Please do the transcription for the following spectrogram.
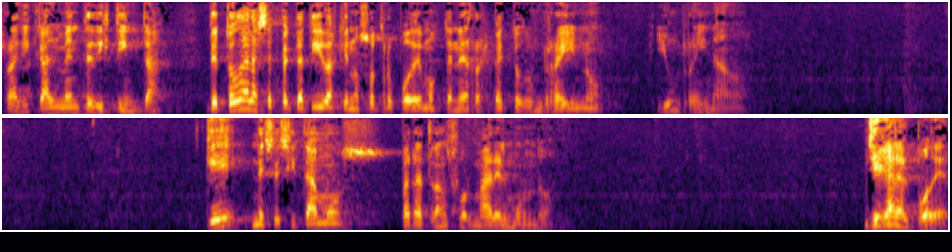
radicalmente distinta de todas las expectativas que nosotros podemos tener respecto de un reino y un reinado. ¿Qué necesitamos para transformar el mundo? Llegar al poder.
